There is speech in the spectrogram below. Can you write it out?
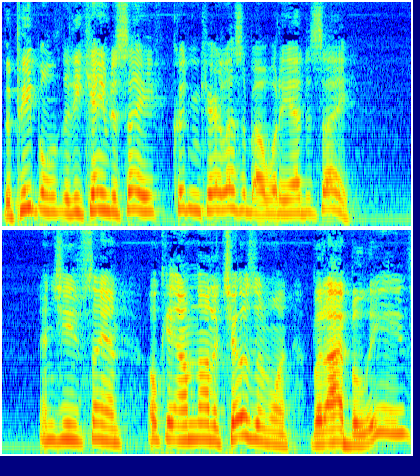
the people that he came to save couldn't care less about what he had to say. And she was saying, Okay, I'm not a chosen one, but I believe.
